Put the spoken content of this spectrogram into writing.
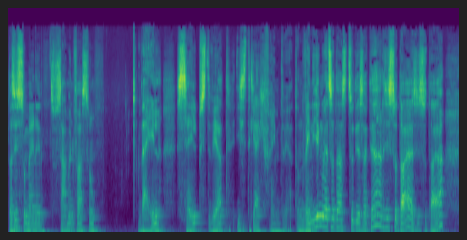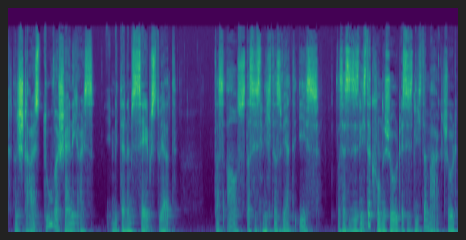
Das ist so meine Zusammenfassung, weil Selbstwert ist gleich Fremdwert. Und wenn irgendwer zu, das, zu dir sagt, ja, das ist so teuer, es ist so teuer, dann strahlst du wahrscheinlich als mit deinem Selbstwert das aus, dass es nicht das Wert ist. Das heißt, es ist nicht der Kunde schuld, es ist nicht der Markt schuld.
